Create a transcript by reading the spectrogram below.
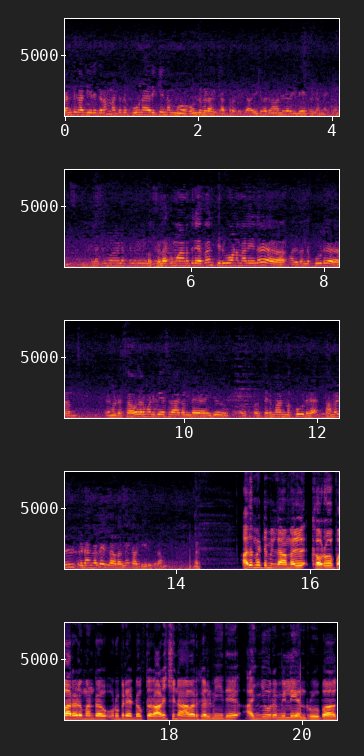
ரெண்டு கட்டியிருக்கிறோம். மற்றது பூனாரிக்கு நம்ம ஒன்று கிடக்கு கட்டுறதுக்கு. அது இருபத்தி நாலு வரைக்கும் டேட் இருக்கு கிழக்கு மாநிலத்தில் கிழக்கு மாநிலத்தில் திருவோணமலையில் அது வந்து கூட எங்களோட சகோதர மொழி பேசுகிறாங்க இது பெரும்பான்மை கூட தமிழ் இடங்கள்ல எல்லா இடமே காட்டியிருக்கிறோம். அது மட்டும் இல்லாமல் கௌரவ பாராளுமன்ற உறுப்பினர் டாக்டர் அர்ச்சுனா அவர்கள் மீது ஐநூறு மில்லியன் ரூபாய்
